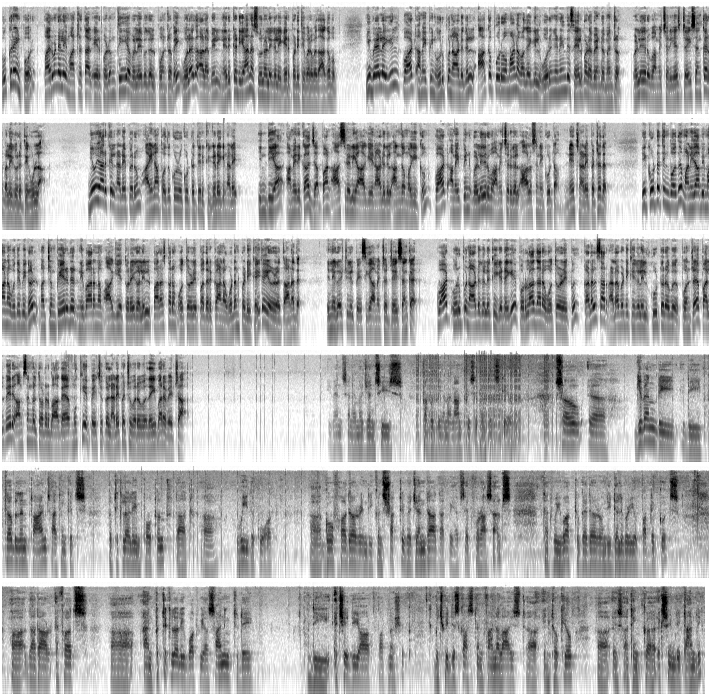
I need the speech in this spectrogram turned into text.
Ukraine போர் பருவநிலை மாற்றத்தால் ஏற்படும் தீய விளைவுகள் போன்றவை உலக அளவில் நெருக்கடியான சூழ்நிலைகளை ஏற்படுத்தி வருவதாகவும் இவ்வேளையில் குவாட் அமைப்பின் உறுப்பு நாடுகள் ஆக்கப்பூர்வமான வகையில் ஒருங்கிணைந்து செயல்பட வேண்டும் என்றும் வெளியுறவு அமைச்சர் எஸ். ஜெய்சங்கர் வலியுறுத்தியுள்ளார். நியூயார்க்கில் நடைபெறும் ஐநா பொதுக்குழு கூட்டத்திற்கு இடையே நடை இந்தியா அமெரிக்கா ஜப்பான் ஆஸ்திரேலியா ஆகிய நாடுகள் அங்கம் வகிக்கும் குவாட் அமைப்பின் வெளியுறவு அமைச்சர்கள் ஆலோசனைக் கூட்டம் நேற்று நடைபெற்றது. இக்கூட்டத்தின் போது மனிதாபிமான உதவிகள் மற்றும் பேரிடர் நிவாரணம் ஆகிய துறைகளில் பரஸ்பரம் ஒத்துழைப்பதற்கான உடன்படிக்கை கையெழுத்தானது இந்நிகழ்ச்சியில் பேசிய அமைச்சர் ஜெய்சங்கர் குவாட் உறுப்பு நாடுகளுக்கு இடையே பொருளாதார ஒத்துழைப்பு கடல்சார் நடவடிக்கைகளில் கூட்டுறவு போன்ற பல்வேறு அம்சங்கள் தொடர்பாக முக்கிய பேச்சுக்கள் நடைபெற்று வருவதை வரவேற்றார் events and emergencies, probably on an unprecedented scale. So, uh, given the, the turbulent times, I think it's particularly important that uh, we, the Quad, uh, go further in the constructive agenda that we have set for ourselves, that we work together on the delivery of public goods, uh, that our efforts, uh, and particularly what we are signing today, the HADR partnership, which we discussed and finalized uh, in Tokyo, is, I think, uh, extremely timely.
